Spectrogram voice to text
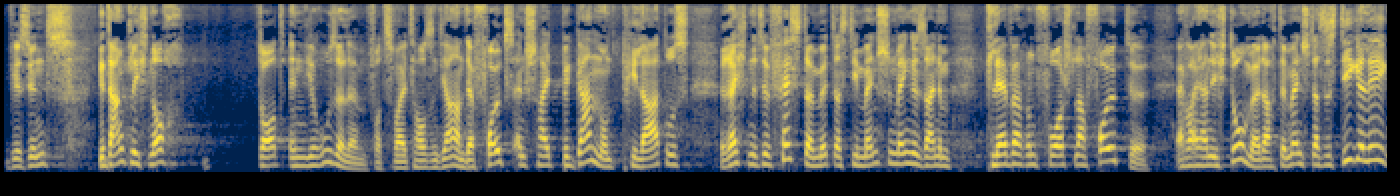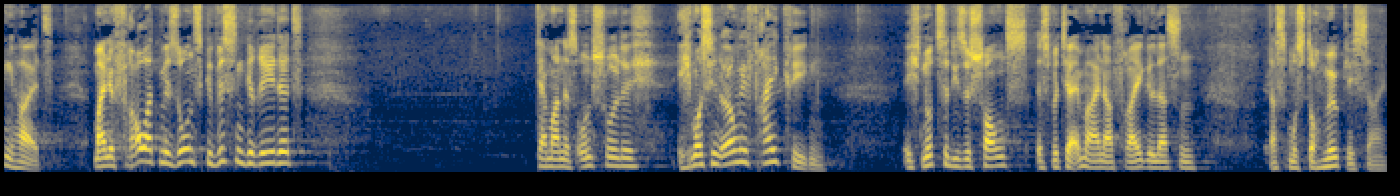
Wir sind gedanklich noch dort in Jerusalem vor 2000 Jahren. Der Volksentscheid begann und Pilatus rechnete fest damit, dass die Menschenmenge seinem cleveren Vorschlag folgte. Er war ja nicht dumm. Er dachte, Mensch, das ist die Gelegenheit. Meine Frau hat mir so ins Gewissen geredet. Der Mann ist unschuldig. Ich muss ihn irgendwie freikriegen. Ich nutze diese Chance. Es wird ja immer einer freigelassen. Das muss doch möglich sein.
